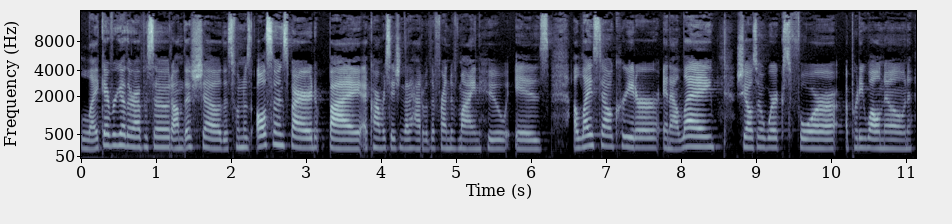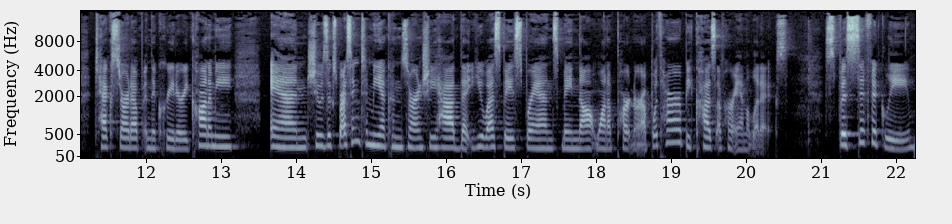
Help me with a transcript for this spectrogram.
Like every other episode on this show, this one was also inspired by a conversation that I had with a friend of mine who is a lifestyle creator in LA. She also works for a pretty well known tech startup in the creator economy. And she was expressing to me a concern she had that US based brands may not want to partner up with her because of her analytics. Specifically,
